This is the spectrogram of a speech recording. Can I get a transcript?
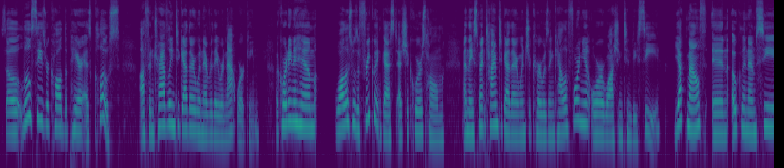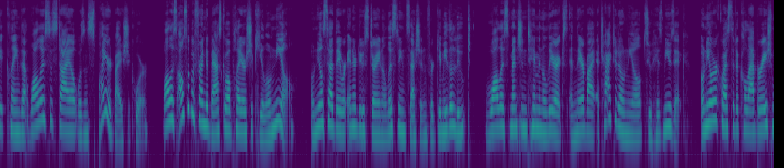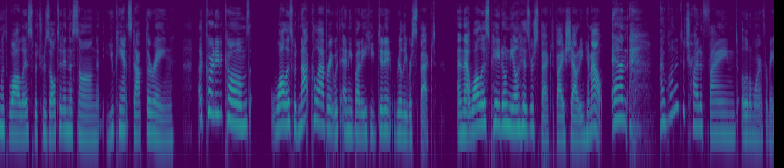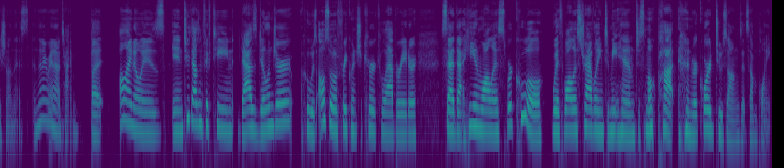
So little Cease recalled the pair as close, often traveling together whenever they were not working. According to him, Wallace was a frequent guest at Shakur's home, and they spent time together when Shakur was in California or Washington, D.C. Yukmouth in Oakland, MC, claimed that Wallace's style was inspired by Shakur. Wallace also befriended basketball player Shaquille O'Neal. O'Neal said they were introduced during a listening session for Gimme the Loot. Wallace mentioned him in the lyrics and thereby attracted O'Neal to his music. O'Neal requested a collaboration with Wallace, which resulted in the song You Can't Stop the Rain. According to Combs, Wallace would not collaborate with anybody he didn't really respect, and that Wallace paid O'Neal his respect by shouting him out. And I wanted to try to find a little more information on this, and then I ran out of time. But all I know is in 2015, Daz Dillinger, who was also a frequent Shakur collaborator, said that he and Wallace were cool with Wallace traveling to meet him to smoke pot and record two songs at some point.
